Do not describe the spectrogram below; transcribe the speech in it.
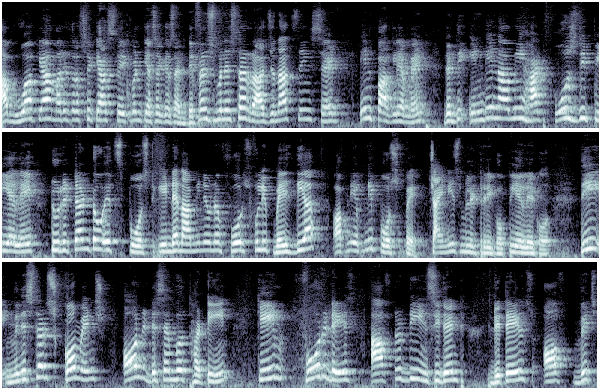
अब हुआ क्या? हमारी तरफ़ से क्या स्टेटमेंट कैसा कैसा? Defence minister Rajnath Singh said in parliament that the Indian army had force the PLA to return to its post Indian army ने उन्हें फोर्सफुली भेज दिया अपनी अपनी पोस्ट पे चाइनीज़ मिलिट्री को पीएलए को. The minister's comments on December 13 came four days after the incident details of which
